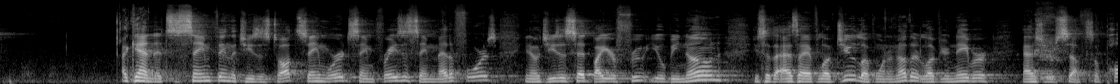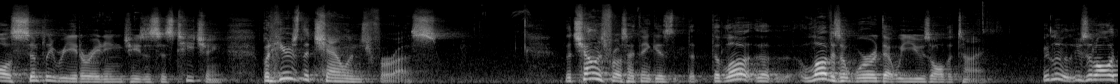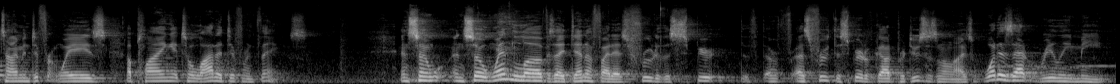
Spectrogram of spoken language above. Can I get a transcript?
Again, it's the same thing that Jesus taught, same words, same phrases, same metaphors. You know, Jesus said, By your fruit you'll be known. He said, As I have loved you, love one another, love your neighbor as yourself. So Paul is simply reiterating Jesus' teaching. But here's the challenge for us the challenge for us, I think, is that the love, the love is a word that we use all the time. We use it all the time in different ways, applying it to a lot of different things. And so, and so when love is identified as fruit of the Spirit, as fruit the Spirit of God produces in our lives, what does that really mean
